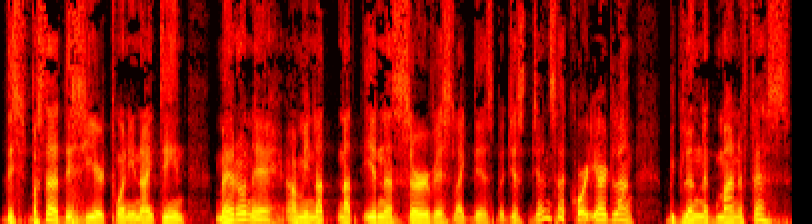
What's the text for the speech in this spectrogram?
this, basta this year, 2019, Meron eh. I mean, not, not in a service like this, but just dyan sa courtyard lang. Biglang nagmanifest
